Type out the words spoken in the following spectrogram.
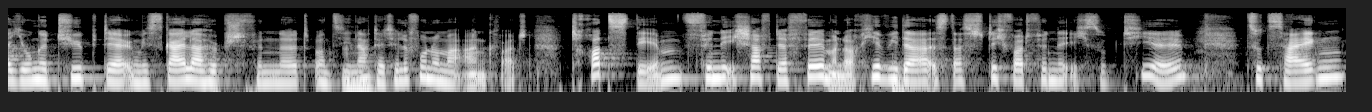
junge Typ, der irgendwie Skylar hübsch findet und sie mhm. nach der Telefonnummer anquatscht. Trotzdem, finde ich, schafft der Film, und auch hier wieder ist das Stichwort, finde ich, subtil, zu zeigen,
